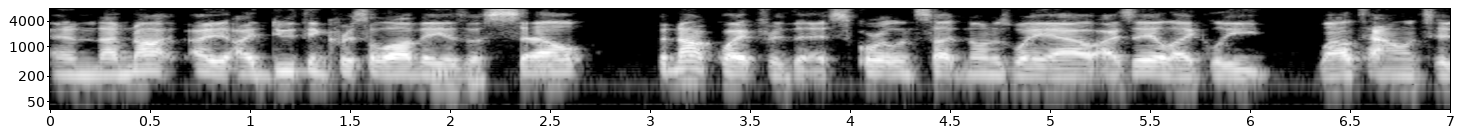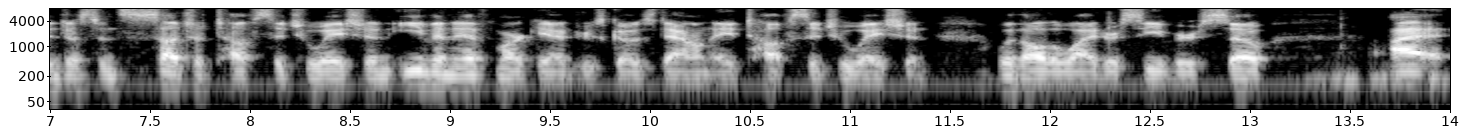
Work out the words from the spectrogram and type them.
and I'm not, I, I do think Chris Olave is a mm-hmm. sell, but not quite for this. Courtland Sutton on his way out. Isaiah Likely while talented, just in such a tough situation, even if Mark Andrews goes down, a tough situation with all the wide receivers. So I,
